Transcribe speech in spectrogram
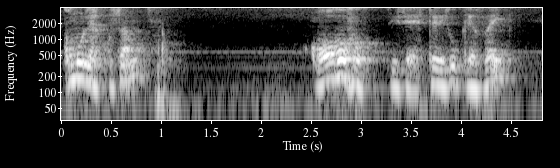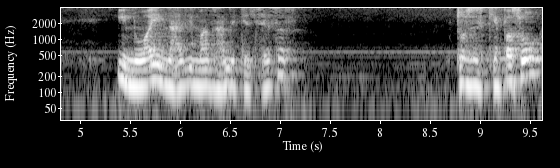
¿cómo le acusamos? Oh, dice, este dijo que es rey y no hay nadie más grande que el César. Entonces, ¿qué pasó?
